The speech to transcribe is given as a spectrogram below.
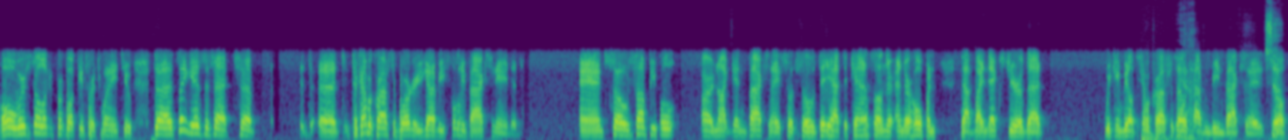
Oh, we're still looking for bookings for 22. The thing is, is that uh, uh, to come across the border, you got to be fully vaccinated, and so some people are not getting vaccinated, so so they had to cancel, and they're and they're hoping that by next year that we can be able to come across without having been vaccinated. So- So,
